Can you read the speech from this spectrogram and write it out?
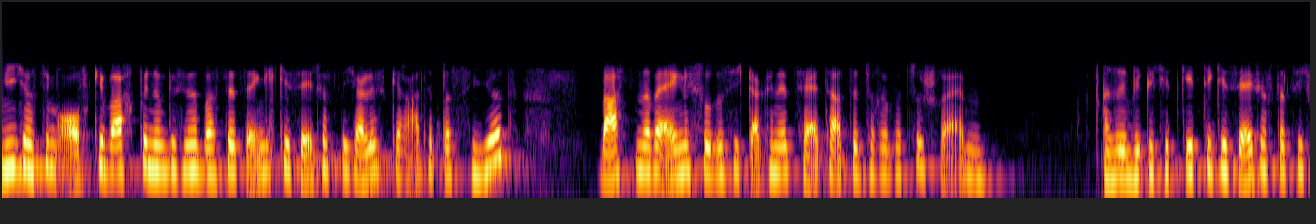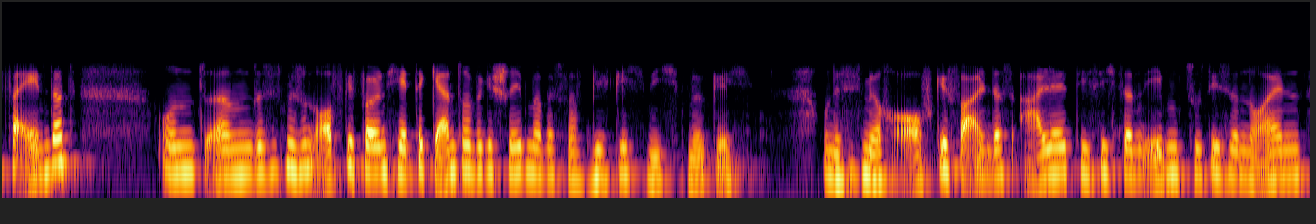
wie ich aus dem aufgewacht bin und gesehen habe, was jetzt eigentlich gesellschaftlich alles gerade passiert, war es dann aber eigentlich so, dass ich gar keine Zeit hatte, darüber zu schreiben. Also in Wirklichkeit geht die Gesellschaft, hat sich verändert und ähm, das ist mir schon aufgefallen. Ich hätte gern darüber geschrieben, aber es war wirklich nicht möglich. Und es ist mir auch aufgefallen, dass alle, die sich dann eben zu dieser neuen,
